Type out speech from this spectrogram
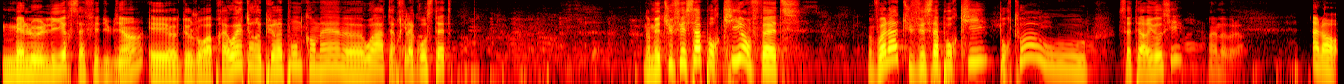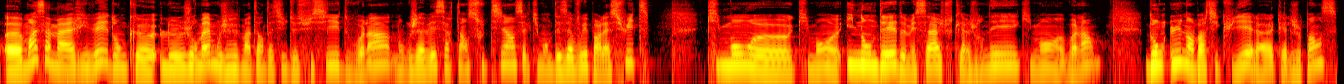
Mais le lire ça fait du bien. Et euh, deux jours après ouais t'aurais pu répondre quand même ouais t'as pris la grosse tête. Non mais tu fais ça pour qui en fait? Voilà tu fais ça pour qui? Pour toi ou ça t'est arrivé aussi? Ouais bah voilà Alors, euh, moi, ça m'est arrivé donc euh, le jour même où j'ai fait ma tentative de suicide. Voilà, donc j'avais certains soutiens, celles qui m'ont désavoué par la suite, qui m'ont euh, qui m'ont inondé de messages toute la journée, qui m'ont voilà, dont une en particulier à laquelle je pense,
